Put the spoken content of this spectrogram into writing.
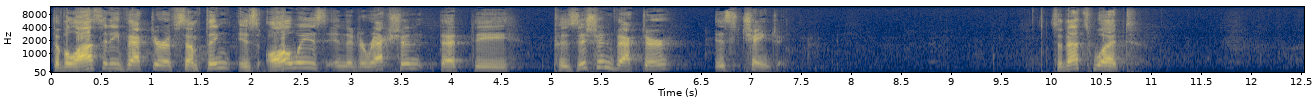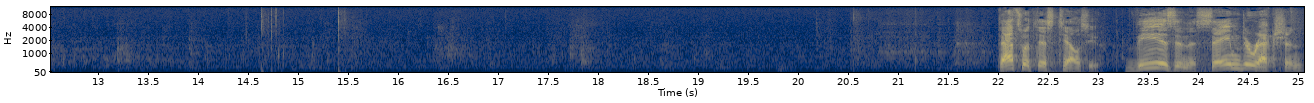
The velocity vector of something is always in the direction that the position vector is changing. So that's what That's what this tells you. V is in the same direction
